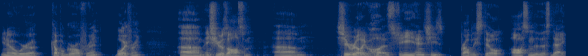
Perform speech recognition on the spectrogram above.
you know, we're a couple girlfriend, boyfriend. Um, and she was awesome. Um, she really was. She, and she's probably still awesome to this day,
